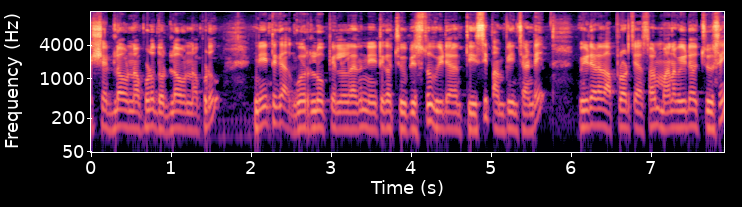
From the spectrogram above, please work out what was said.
షెడ్లో ఉన్నప్పుడు దొడ్లో ఉన్నప్పుడు నీట్గా గొర్రెలు పిల్లలు అనేది నీట్గా చూపిస్తూ వీడియో అనేది తీసి పంపించండి. వీడియో అనేది అప్లోడ్ చేస్తాను. మన వీడియో చూసి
